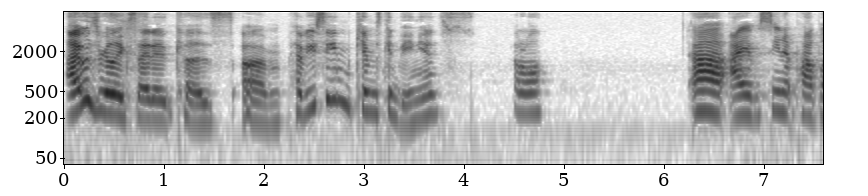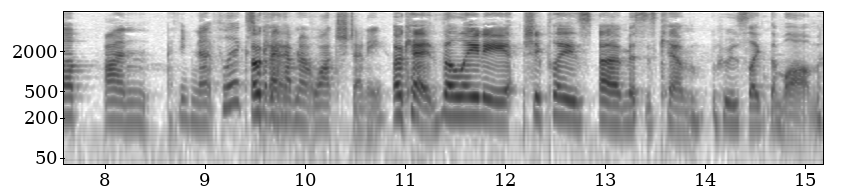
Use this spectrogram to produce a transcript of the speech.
I was really excited because um, have you seen Kim's Convenience at all? uh, I have seen it pop up on I think Netflix, but I have not watched any. Okay, the lady she plays uh, Mrs. Kim, who's like the mom.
